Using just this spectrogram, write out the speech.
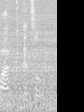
park, that's all.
